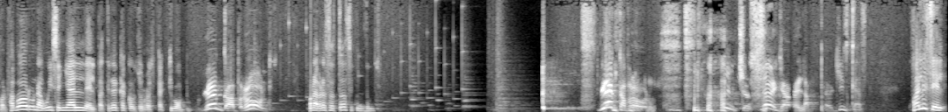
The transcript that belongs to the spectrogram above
Por favor, una Wii señal del patriarca con su respectivo. ¡Bien, cabrón! Un abrazo a todos y cuídense mucho. ¡Bien, cabrón! ¡Pinche sella de la pellizcas! ¿Cuál es el.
